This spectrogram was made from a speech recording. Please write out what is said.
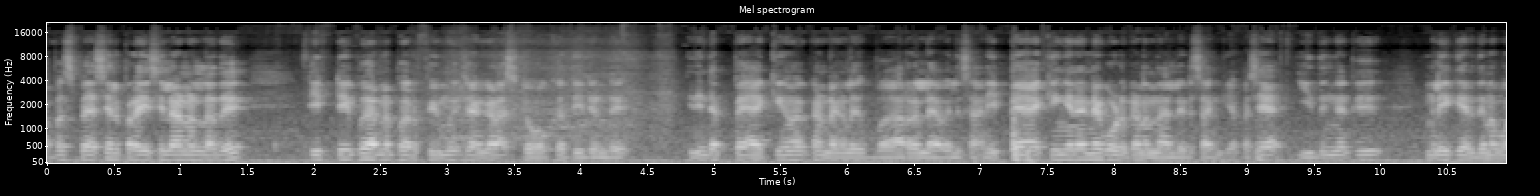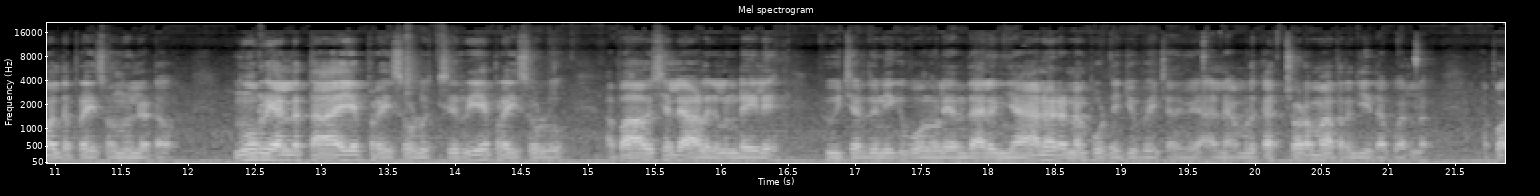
അപ്പോൾ സ്പെഷ്യൽ പ്രൈസിലാണുള്ളത് ടിഫ് ടിപ്പ് പറഞ്ഞ പെർഫ്യൂം ഞങ്ങളെ സ്റ്റോക്ക് എത്തിയിട്ടുണ്ട്. ഇതിന്റെ പാക്കിംഗ് ഒക്കെ ഉണ്ടെങ്കിൽ വേറെ ലെവൽ സാധനം. ഈ പാക്കിങ്ങിന് തന്നെ കൊടുക്കണം നല്ലൊരു സംഖ്യ. പക്ഷേ ഇത് നിങ്ങൾക്ക് നിങ്ങൾ ഈ കരുതുന്ന പോലത്തെ പ്രൈസ് ഒന്നുമില്ല കേട്ടോ നൂറ് റിയാലിന്റെ താഴെ പ്രൈസ് ഉള്ളൂ ചെറിയ പ്രൈസ് ഉള്ളൂ. അപ്പോൾ ആവശ്യമുള്ള ആളുകളുണ്ടെങ്കിൽ ഫ്യൂച്ചർ ദുനിക്ക് പോകുന്നുള്ളൂ. എന്തായാലും ഞാൻ ഒരെണ്ണം പൊട്ടിച്ച് ഉപയോഗിച്ചാൽ മതി. അല്ല നമ്മൾ കച്ചവടം മാത്രം ചെയ്താൽ പോരല്ലോ. അപ്പോൾ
